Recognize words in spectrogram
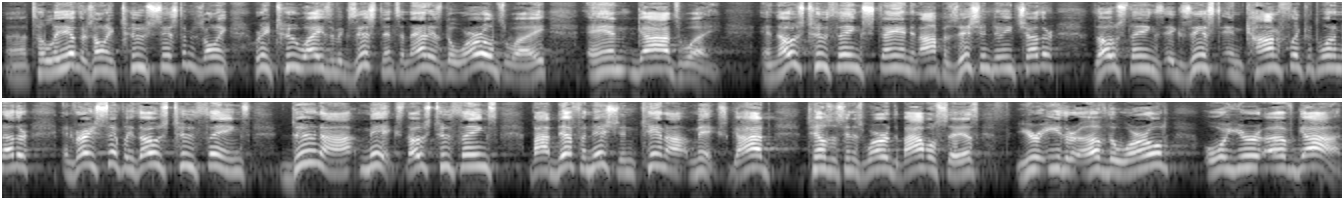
Uh, to live. There's only two systems, there's only really two ways of existence, and that is the world's way and God's way. And those two things stand in opposition to each other. Those things exist in conflict with one another. And very simply, those two things do not mix. Those two things, by definition, cannot mix. God tells us in His Word, the Bible says, you're either of the world or you're of God.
